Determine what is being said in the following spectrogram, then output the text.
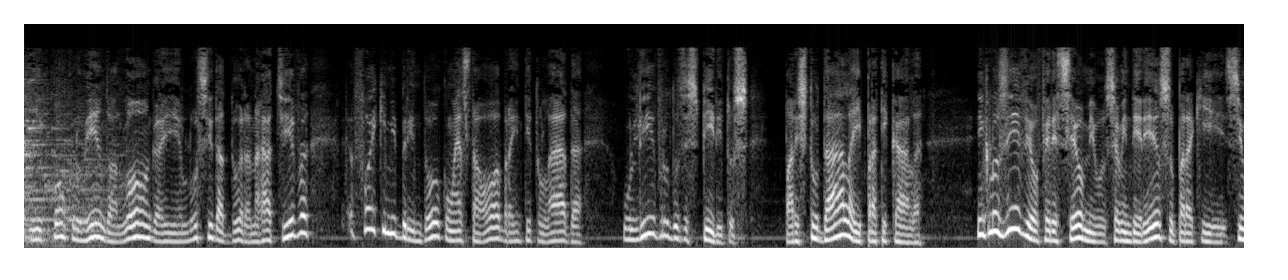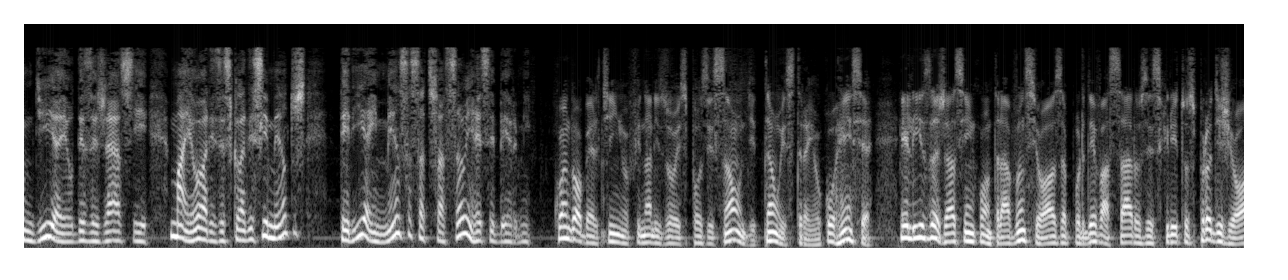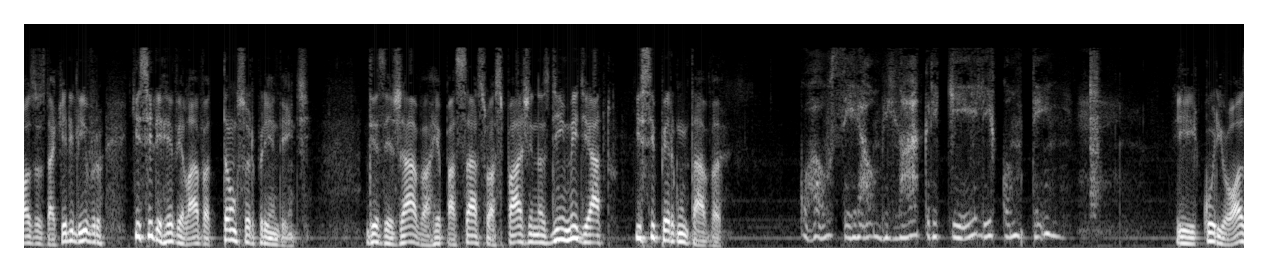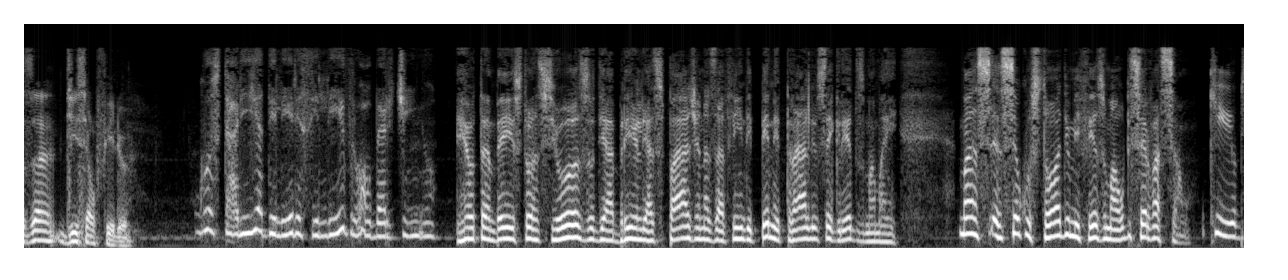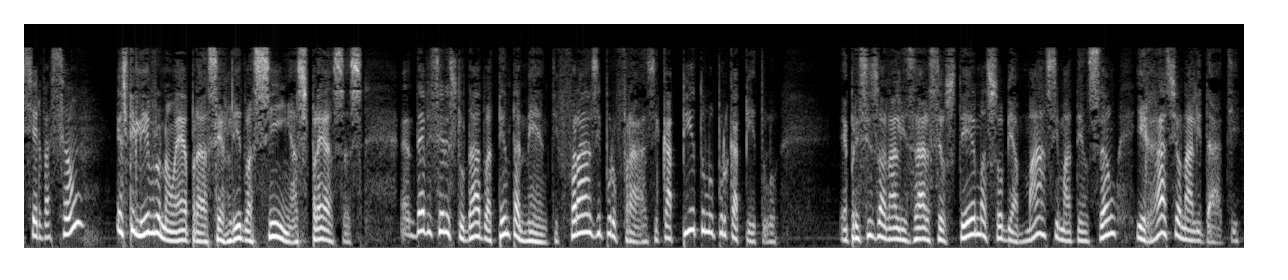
E concluindo a longa e elucidadora narrativa, foi que me brindou com esta obra intitulada O Livro dos Espíritos para estudá-la e praticá-la. Inclusive, ofereceu-me o seu endereço para que, se um dia eu desejasse maiores esclarecimentos, teria imensa satisfação em receber-me. Quando Albertinho finalizou a exposição de tão estranha ocorrência, Elisa já se encontrava ansiosa por devassar os escritos prodigiosos daquele livro que se lhe revelava tão surpreendente. Desejava repassar suas páginas de imediato e se perguntava: qual será o milagre que ele contém? E, curiosa, disse ao filho: Gostaria de ler esse livro, Albertinho. Eu também estou ansioso de abrir-lhe as páginas a fim de penetrar-lhe os segredos, mamãe. Mas eh, seu custódio me fez uma observação. Que observação? Este livro não é para ser lido assim, às pressas. Eh, deve ser estudado atentamente, frase por frase, capítulo por capítulo. É preciso analisar seus temas sob a máxima atenção e racionalidade.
